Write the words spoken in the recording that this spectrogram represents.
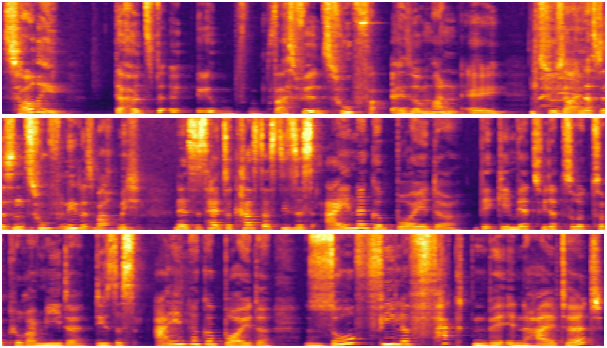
sorry. Da hört's, äh, äh, was für ein Zufall. Also, Mann, ey. Zu sagen, dass das ein Zufall. Nee, das macht mich. Es ist halt so krass, dass dieses eine Gebäude, wir, gehen wir jetzt wieder zurück zur Pyramide, dieses eine Gebäude so viele Fakten beinhaltet,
